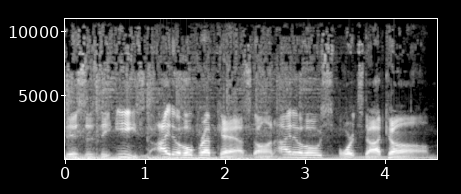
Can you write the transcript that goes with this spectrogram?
This is the East Idaho Prepcast on idahosports.com.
